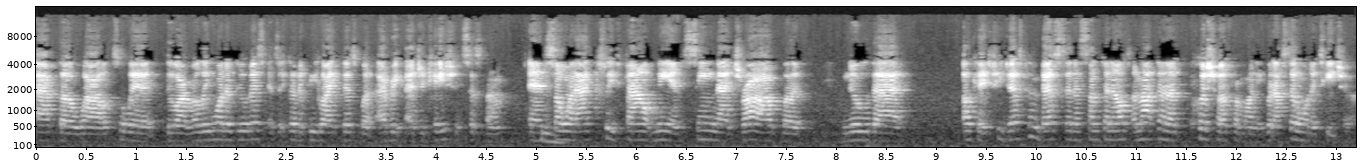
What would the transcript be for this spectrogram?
after a while. To where do I really want to do this? Is it going to be like this with every education system? And mm. someone actually found me and seen that drive, but knew that okay, she just invested in something else. I'm not going to push her for money, but I still want to teach her.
